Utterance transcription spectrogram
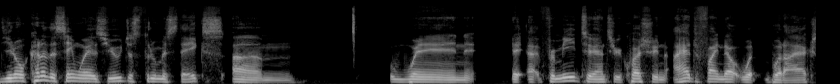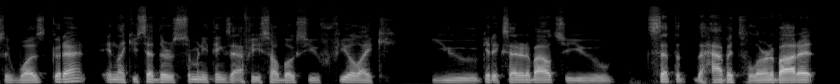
you know, kind of the same way as you, just through mistakes. Um. When it, uh, for me to answer your question, I had to find out what what I actually was good at, and like you said, there's so many things that after you sell books, you feel like you get excited about, so you set the, the habit to learn about it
